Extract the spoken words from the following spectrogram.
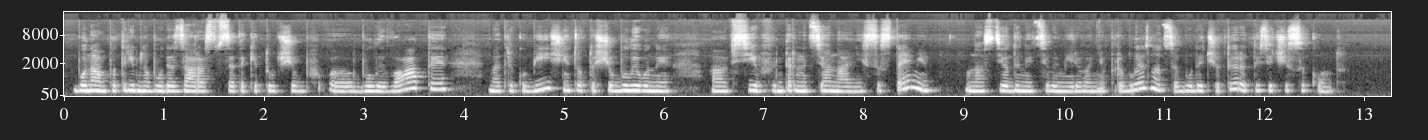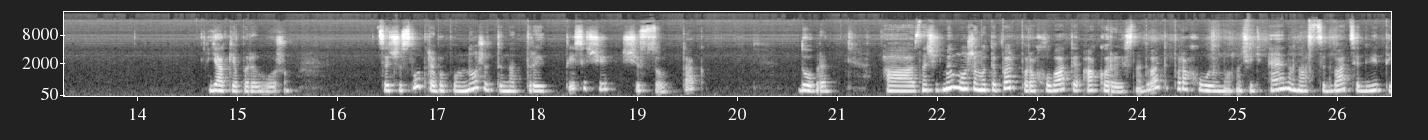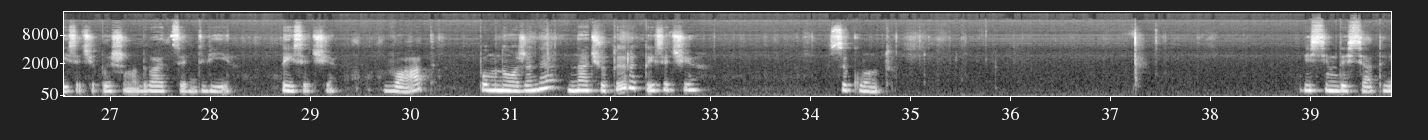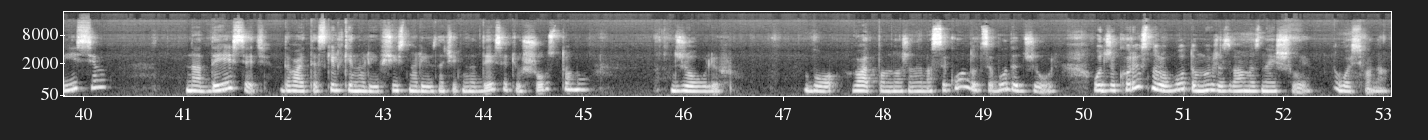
бо нам потрібно буде зараз все-таки тут, щоб е, були вати, метри кубічні, тобто, щоб були вони е, всі в інтернаціональній системі, у нас ці одиниці вимірювання приблизно це буде 4000 секунд. Як я перевожу? Це число треба помножити на 3600, так? Добре. А, Значить, ми можемо тепер порахувати А корисне. Давайте порахуємо. Значить, N у нас це 22 тисячі. Пишемо 22 тисячі Вт помножене на 4 тисячі секунд. 88 на 10. Давайте, скільки нулів? 6 нулів, значить, на 10 у шостому джоулів. Бо ватт помножене на секунду це буде джоуль. Отже, корисну роботу ми вже з вами знайшли. Ось вона.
